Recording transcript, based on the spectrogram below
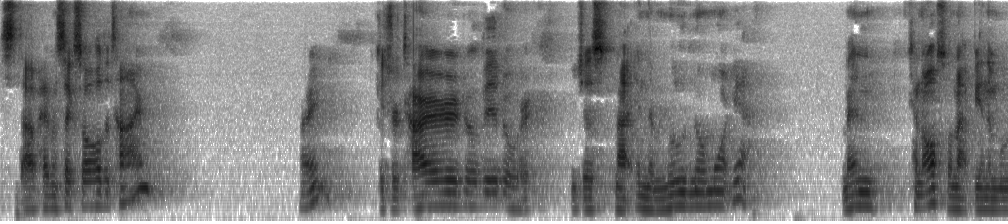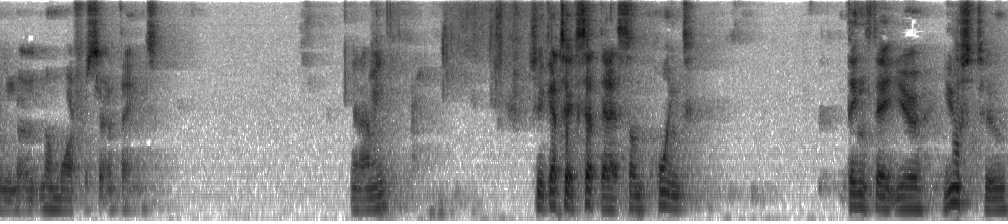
stop having sex all the time, right? Because you're tired of it or you're just not in the mood no more. Yeah. Men can also not be in the mood no, no more for certain things. You know what I mean? So you got to accept that at some point, things that you're used to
